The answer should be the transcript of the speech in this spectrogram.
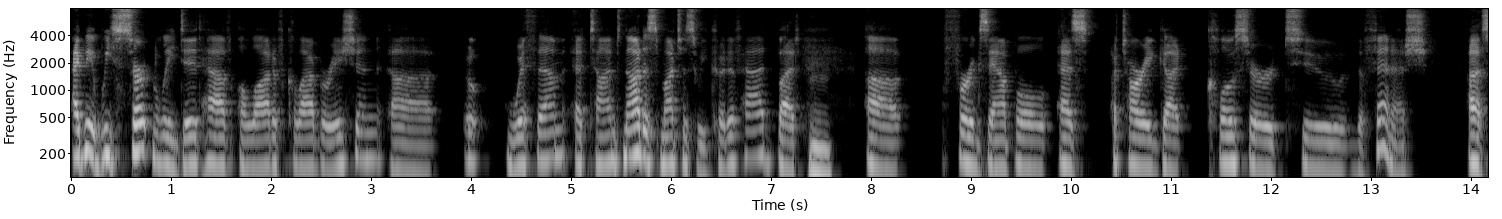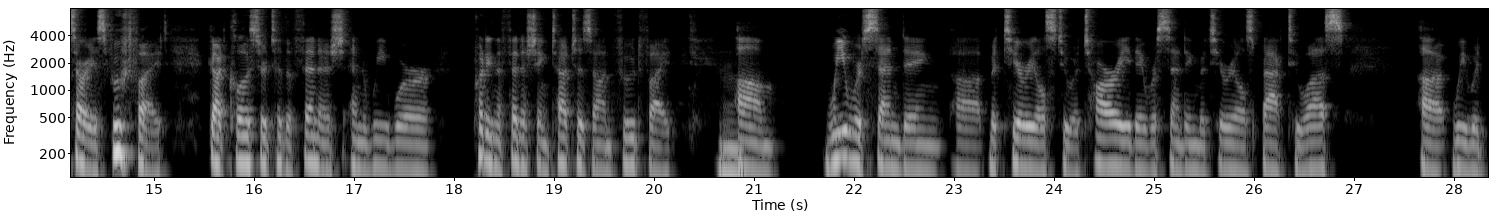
I mean, we certainly did have a lot of collaboration uh, with them at times, not as much as we could have had, but Hmm. uh, for example, as Atari got closer to the finish, uh, sorry, as Food Fight got closer to the finish, and we were putting the finishing touches on Food Fight, Hmm. um, we were sending uh, materials to Atari. They were sending materials back to us. Uh, we would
